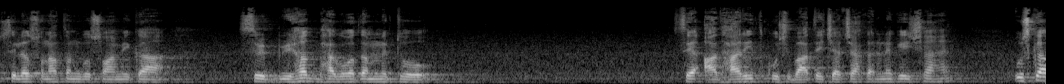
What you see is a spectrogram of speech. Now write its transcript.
शिला सनातन गोस्वामी का श्री बृहद भागवतम में तो से आधारित कुछ बातें चर्चा करने की इच्छा है। उसका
